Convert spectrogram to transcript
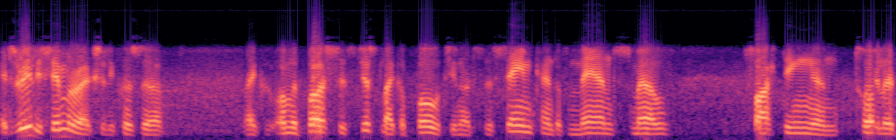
It's really similar actually, because uh, like on the bus, it's just like a boat. You know, it's the same kind of man smell, farting and toilet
